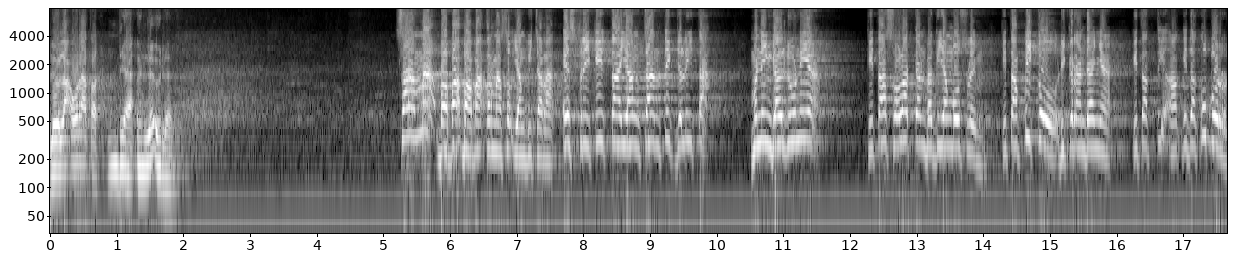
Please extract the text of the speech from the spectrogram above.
Lho lah ora to. Ndak, lho. Sama bapak-bapak termasuk yang bicara, istri kita yang cantik jelita meninggal dunia. Kita solatkan bagi yang muslim, kita pikul di kerandanya, kita eh, kita kubur,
